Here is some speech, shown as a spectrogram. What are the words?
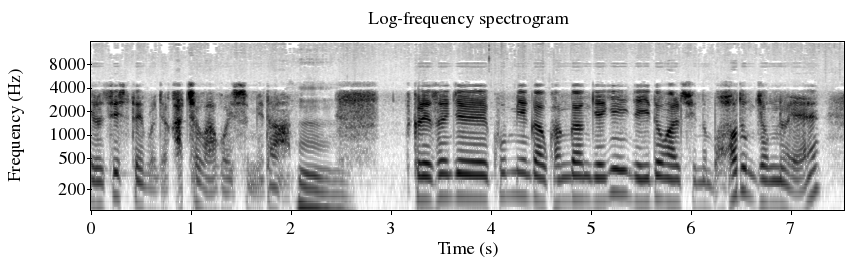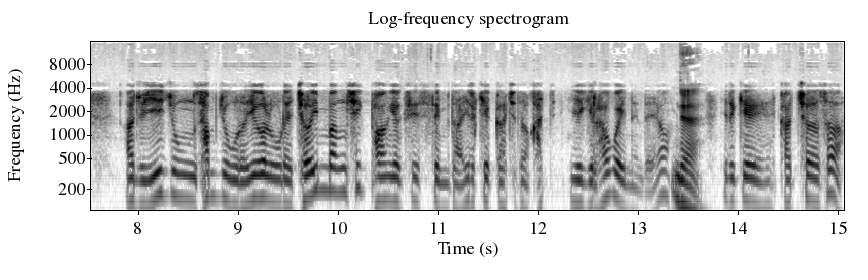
이런 시스템을 이제 갖춰가고 있습니다. 음. 그래서 이제 국민과 관광객이 이제 이동할 수 있는 모든 경로에 아주 이중삼중으로 이걸 올해 저인방식 방역 시스템이다 이렇게까지도 얘기를 하고 있는데요. 네. 이렇게 갖춰서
